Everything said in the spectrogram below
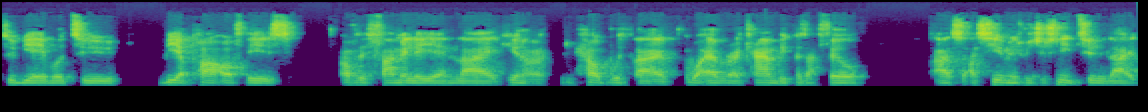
to be able to be a part of this of this family and like you know help with like whatever i can because i feel as, as humans we just need to like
